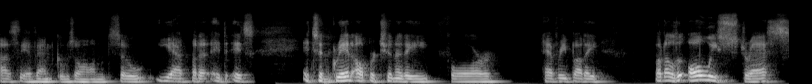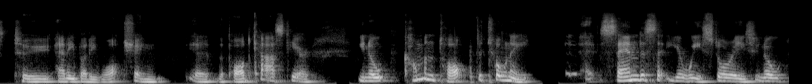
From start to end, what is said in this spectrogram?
as the event goes on. So yeah, but it, it's it's a great opportunity for everybody. But I'll always stress to anybody watching uh, the podcast here, you know, come and talk to Tony. Send us your wee stories. You know,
